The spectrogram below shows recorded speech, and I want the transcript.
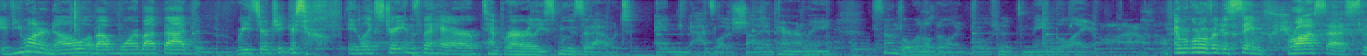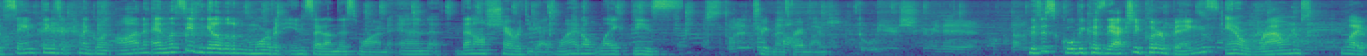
If you want to know about more about that, then research it yourself. It like straightens the hair, temporarily smooths it out, and adds a lot of shine apparently. Sounds a little bit like bullshit to me, but like, oh, I don't know. And we're going over the same process, the same things are kind of going on. And let's see if we get a little bit more of an insight on this one. And then I'll share with you guys why I don't like these treatments very much. This is cool because they actually put her bangs in a round, like,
